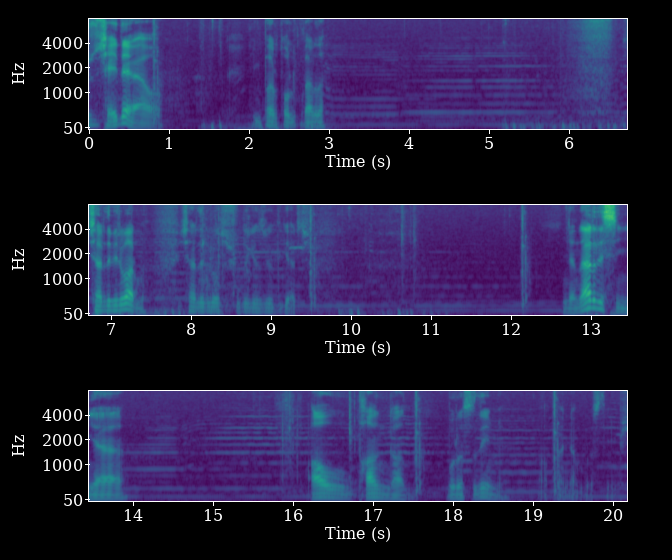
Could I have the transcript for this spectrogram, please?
9 şeyde ya o. İmparatorluklarda. İçeride biri var mı? İçeride biri olsa şurada geziyordu gerçi. Ya neredesin ya? Altangan. Burası değil mi? Altangan burası değilmiş.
